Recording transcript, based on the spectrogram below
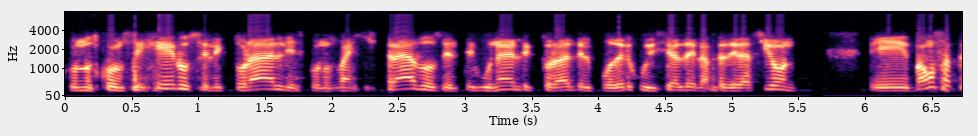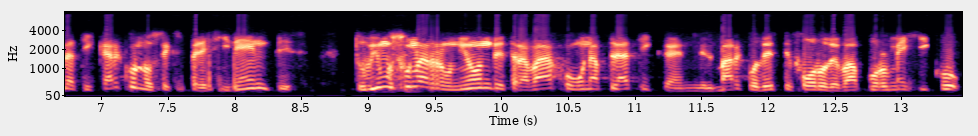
con los consejeros electorales, con los magistrados del Tribunal Electoral del Poder Judicial de la Federación, eh, vamos a platicar con los expresidentes. Tuvimos una reunión de trabajo, una plática en el marco de este foro de Va por México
